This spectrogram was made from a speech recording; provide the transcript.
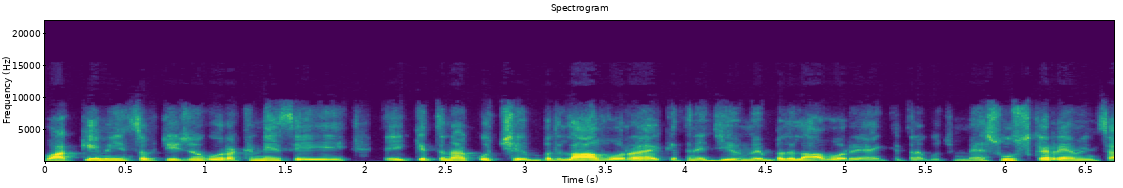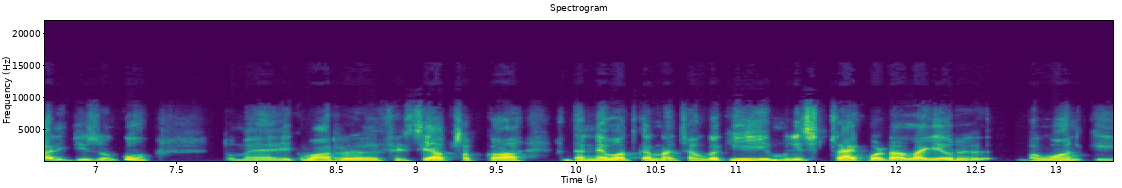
वाकई में इन सब चीज़ों को रखने से कितना कुछ बदलाव हो रहा है, कितने जीवन में बदलाव हो रहे हैं, कितना कुछ महसूस कर रहे हैं इन सारी चीज़ों को। तो मैं एक बार फिर से आप सबका धन्यवाद करना चाहूँगा कि मुझे इस ट्रैक पर डाला गया और भगवान की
